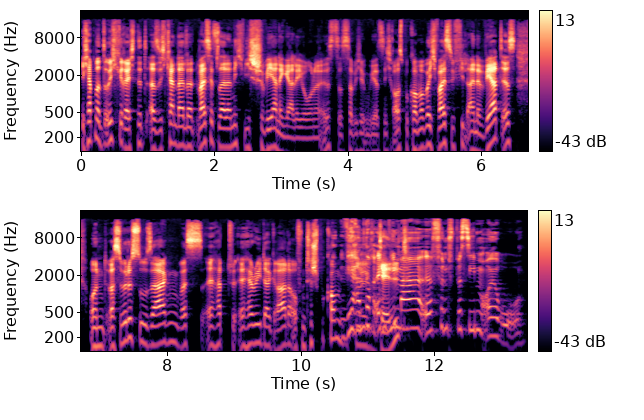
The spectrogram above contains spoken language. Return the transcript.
ich habe mal durchgerechnet. Also ich kann leider, weiß jetzt leider nicht, wie schwer eine Galeone ist. Das habe ich irgendwie jetzt nicht rausbekommen. Aber ich weiß, wie viel eine wert ist. Und was würdest du sagen, was äh, hat Harry da gerade auf den Tisch bekommen? Wir haben doch irgendwie Geld? mal äh, fünf bis sieben Euro.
